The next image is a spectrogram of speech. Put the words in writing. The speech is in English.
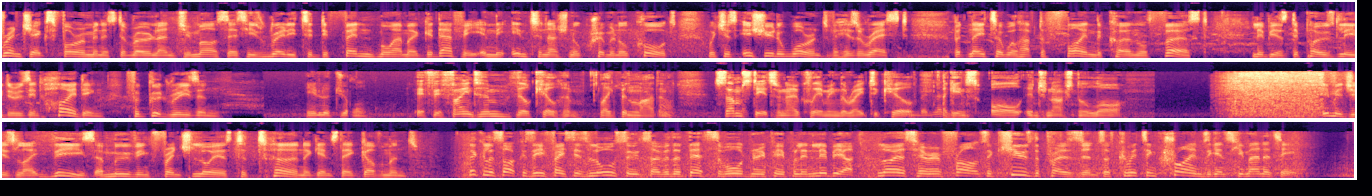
French ex-foreign minister Roland Dumas says he's ready to defend Muammar Gaddafi in the International Criminal Court, which has issued a warrant for his arrest. But NATO will have to find the colonel first. Libya's deposed leader is in hiding for good reason. If they find him, they'll kill him, like bin Laden. Some states are now claiming the right to kill, against all international law. Images like these are moving French lawyers to turn against their government. Nicolas Sarkozy faces lawsuits over the deaths of ordinary people in Libya. Lawyers here in France accuse the president of committing crimes against humanity.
